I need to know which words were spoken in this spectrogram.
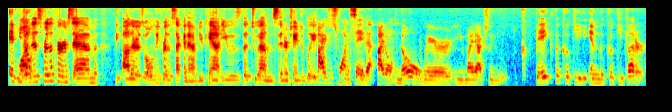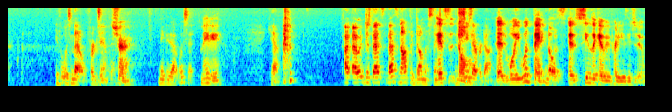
if you One is for the first M, the other is only for the second M. You can't use the two M's interchangeably. I just want to say that I don't know where you might actually bake the cookie in the cookie cutter. If it was metal, for example, Sure, maybe that was it. maybe. Yeah. I, I would just that's that's not the dumbest thing It's- no. she's ever done. It, well, you wouldn't think. No. It seems like it would be pretty easy to do.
